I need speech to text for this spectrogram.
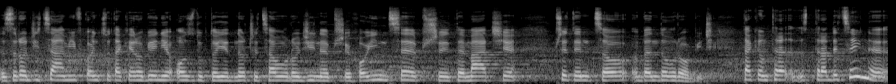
z rodzicami. W końcu takie robienie ozdób to jednoczy całą rodzinę przy choince, przy temacie, przy tym, co będą robić. Takie tra tradycyjne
